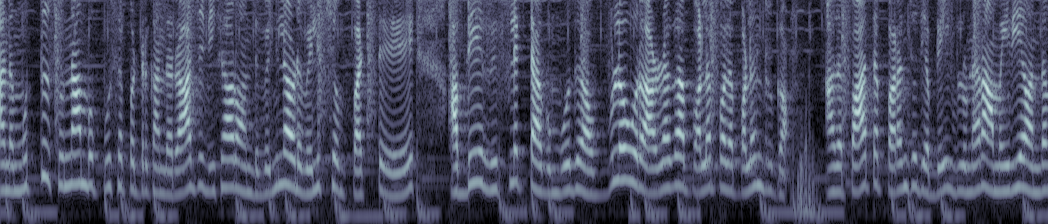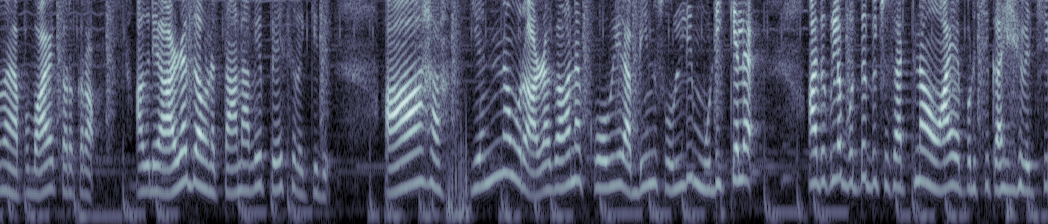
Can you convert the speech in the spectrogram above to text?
அந்த முத்து சுண்ணாம்பு பூசப்பட்டிருக்க அந்த ராஜ விகாரம் அந்த வெண்ணிலாவோட வெளிச்சம் பட்டு அப்படியே ரிஃப்ளெக்ட் ஆகும்போது அவ்வளோ ஒரு அழகாக பல பல பலன் இருக்கான். அதை பார்த்த பரஞ்சோதி அப்படியே இவ்வளோ நேரம் அமைதியாக வந்தவன் அப்போ வாழை திறக்கிறான். அதோடைய அழகு அவனை தானாகவே பேச வைக்குது. ஆஹா என்ன ஒரு அழகான கோவில் அப்படின்னு சொல்லி முடிக்கலை. அதுக்குள்ளே புத்த பிக்ஷு சட்டுன்னு அவன் வாயை பிடிச்சி கையை வச்சு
